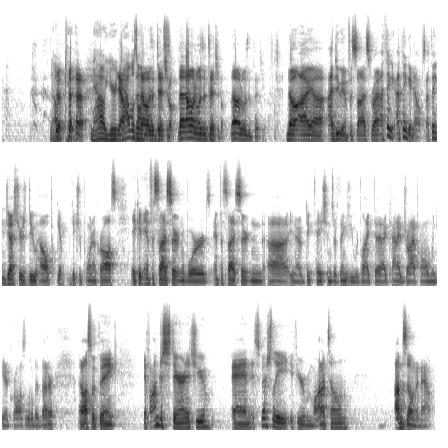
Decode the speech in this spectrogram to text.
Okay, now you're Yeah, that was that was intentional. That one was intentional. That one was intentional. No, I uh, I do emphasize right. I think I think it helps. I think gestures do help get get your point across. It could emphasize certain words, emphasize certain uh, you know dictations or things you would like to kind of drive home and get across a little bit better. I also think if I'm just staring at you, and especially if you're monotone, I'm zoning out.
